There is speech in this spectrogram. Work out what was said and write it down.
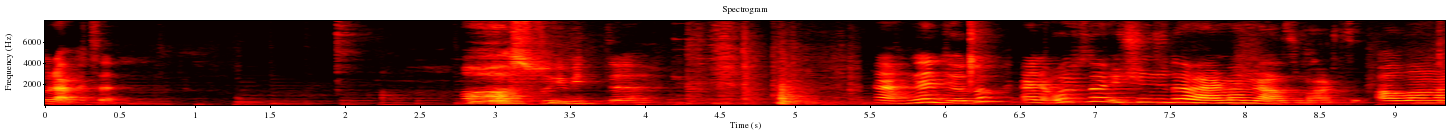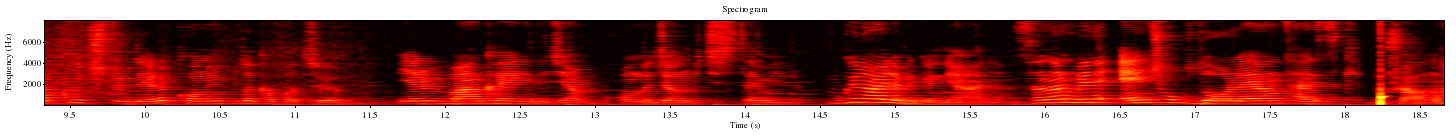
Bıraktı. Ah suyu bitti. Heh, ne diyordum? Yani o yüzden üçüncü de vermem lazım artık. Allah'ın hakkı üçtür diyerek konuyu burada kapatıyorum. Yarın bir bankaya gideceğim. Onu da canım hiç istemiyor. Bugün öyle bir gün yani. Sanırım beni en çok zorlayan task duş almak.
